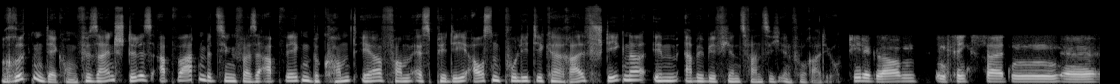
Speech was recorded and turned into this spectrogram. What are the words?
Rückendeckung für sein stilles Abwarten bzw. Abwägen bekommt er vom SPD-Außenpolitiker Ralf Stegner im RBB24 Inforadio. Viele glauben, in Kriegszeiten äh,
